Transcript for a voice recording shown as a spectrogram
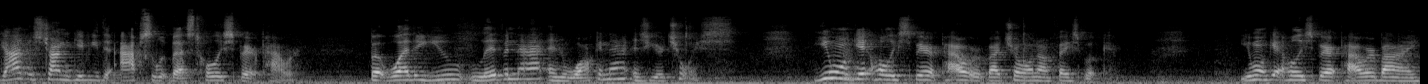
God is trying to give you the absolute best Holy Spirit power. But whether you live in that and walk in that is your choice. You won't get Holy Spirit power by trolling on Facebook. You won't get Holy Spirit power by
